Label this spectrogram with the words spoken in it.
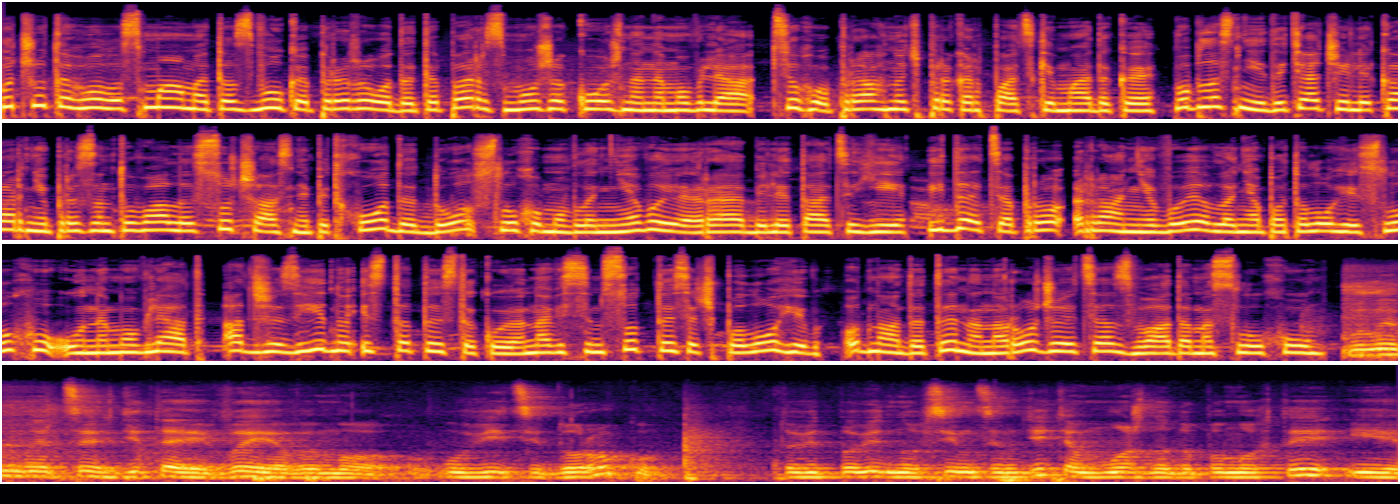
Почути голос мами та звуки природи тепер зможе кожне немовля. Цього прагнуть прикарпатські медики. В обласній дитячій лікарні презентували сучасні підходи до слухомовленнєвої реабілітації. Йдеться про раннє виявлення патологій слуху у немовлят. Адже згідно із статистикою, на 800 тисяч пологів одна дитина народжується з вадами слуху. Коли ми цих дітей виявимо у віці до року, то відповідно всім цим дітям можна допомогти і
